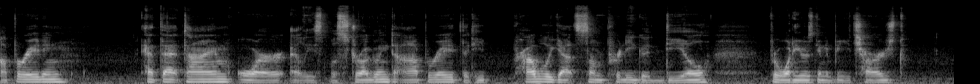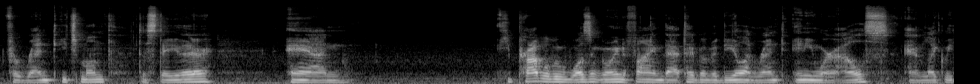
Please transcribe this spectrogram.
operating at that time or at least was struggling to operate, that he probably got some pretty good deal for what he was going to be charged for rent each month to stay there. And he probably wasn't going to find that type of a deal on rent anywhere else and likely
